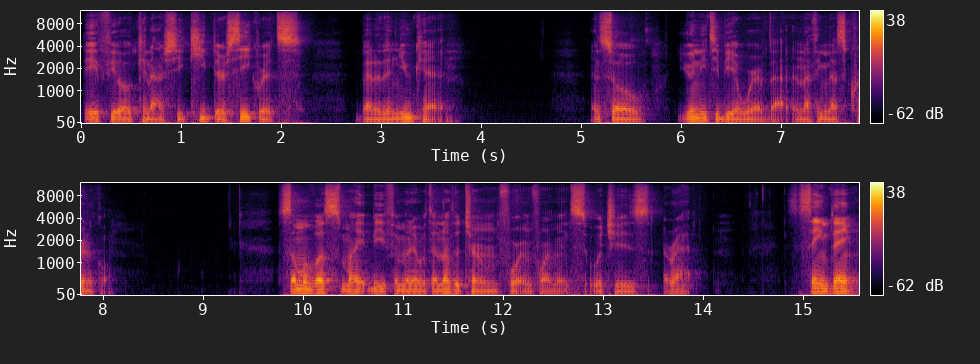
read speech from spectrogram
they feel can actually keep their secrets better than you can. And so you need to be aware of that. And I think that's critical. Some of us might be familiar with another term for informants, which is a rat. It's the same thing,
